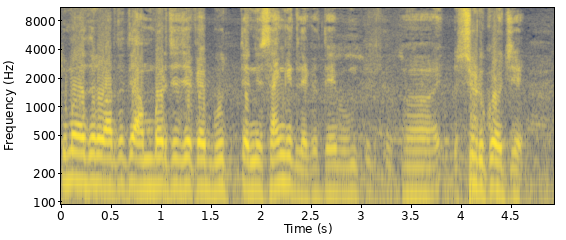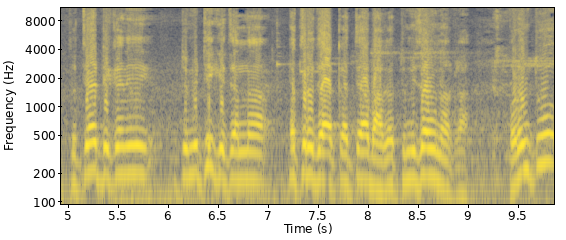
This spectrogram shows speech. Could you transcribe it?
तुम्हाला जर वाटतं ते अंबरचे जे काही बूथ त्यांनी सांगितले की ते सिडकोचे तर त्या ठिकाणी तुम्ही ठीक आहे त्यांना पत्र द्या का त्या भागात तुम्ही जाऊ नका. परंतु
